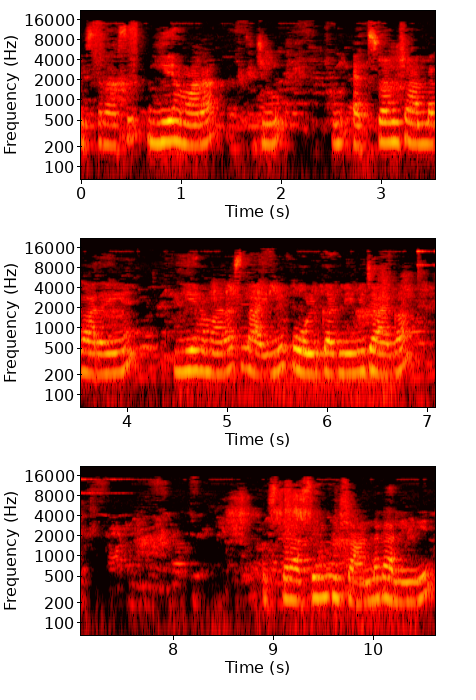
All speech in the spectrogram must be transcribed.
इस तरह से। ये हमारा जो हम एक्स्ट्रा निशान लगा रहे हैं, ये हमारा सिलाई में फोल्ड करने में जाएगा। इस तरह से हम निशान लगा लेंगे।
